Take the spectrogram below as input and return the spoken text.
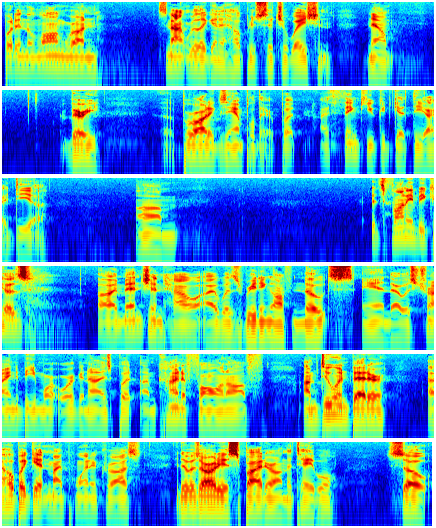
but in the long run it's not really going to help your situation now very uh, broad example there, but I think you could get the idea. Um, it's funny because I mentioned how I was reading off notes and I was trying to be more organized, but I'm kind of falling off. I'm doing better. I hope I get my point across. There was already a spider on the table, so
